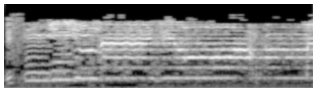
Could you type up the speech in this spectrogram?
Bismillahirrahmanirrahim.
